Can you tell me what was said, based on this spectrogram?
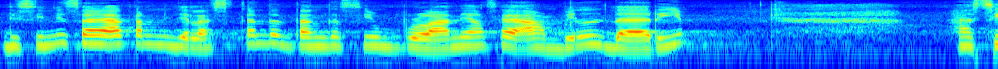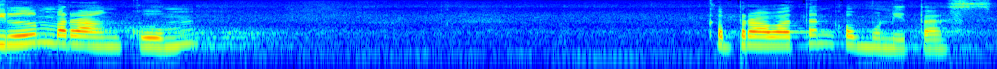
di sini saya akan menjelaskan tentang kesimpulan yang saya ambil dari hasil merangkum keperawatan komunitas.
